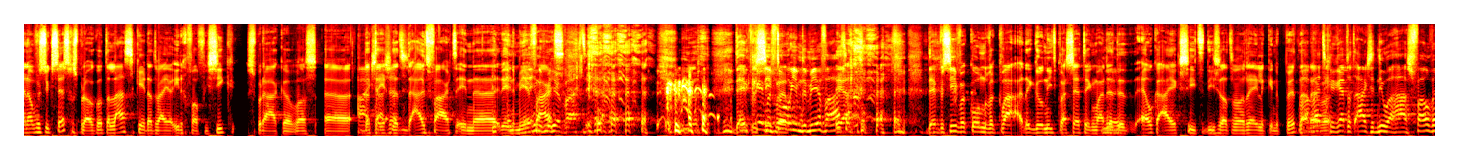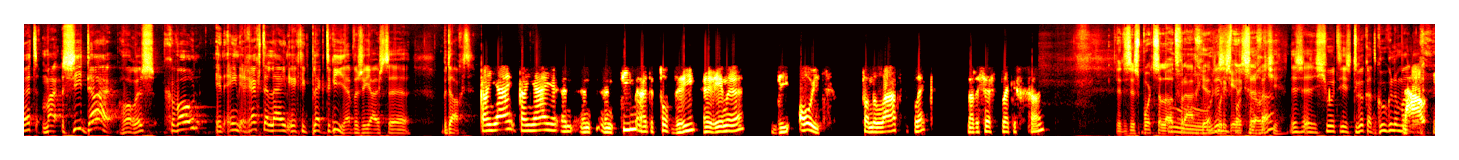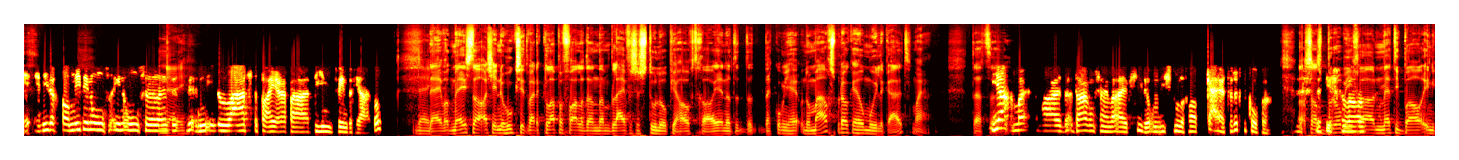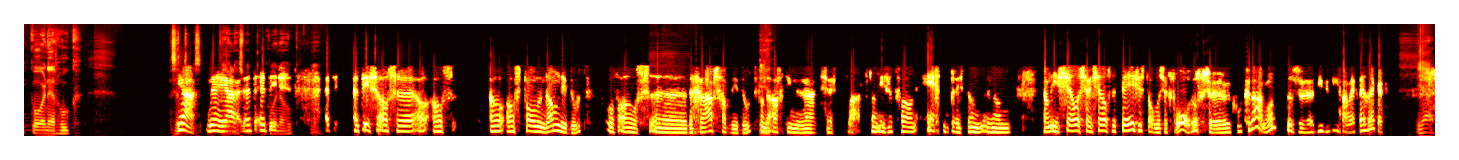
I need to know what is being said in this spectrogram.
En over succes gesproken, want de laatste keer dat wij in ieder geval fysiek spraken was eh, de, de, de uitvaart in, eh, in, de meervaart. meervaart. Depressiever. Crematorium de meervaart. Ja. Depressiever konden we qua, ik wil niet qua setting, maar de, de, elke Ajax-seat die zat wel redelijk in de put. Nou, Maar daar werd gerept dat Ajax het nieuwe HSV werd. Maar zie daar, Horus, gewoon in één rechte lijn richting plek 3 hebben we zojuist eh, bedacht. Kan jij, kan jij je een, een, een team uit de top drie herinneren die ooit van de laatste plek naar de zesde plek is gegaan? Dit is een dit moet is ik een eerlijk zeggen. Dus eh Sjoerd is druk aan het googelen, maar... Nou, in, in ieder geval niet in, ons, in onze Nee. de- de- in de laatste paar jaar, paar 10, 20 jaar, toch? nee. Nee, want meestal als je in de hoek zit waar de klappen vallen, dan, dan blijven ze stoelen op je hoofd gooien. En dat, dat, daar kom je heel- normaal gesproken heel moeilijk uit. Maar ja, dat, eh, Ja, maar, maar da- daarom zijn we Ajaxiden, om die stoelen gewoon keihard terug te koppen. als, als gewoon- gewoon met die bal in die cornerhoek. Ja, is- nee, ja, het, het, is, het, het is als, eh, als, als, Volendam dit doet, of als eh, de Graafschap dit doet, van Ja. de 18e naar de 6e plaats, dan is het gewoon echt een. Dan, dan, dan is zelfs, zijn zelfs de tegenstanders zeggen, oh, dat is goed gedaan hoor. Dus eh, die, die gaan echt heel lekker. Ja,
